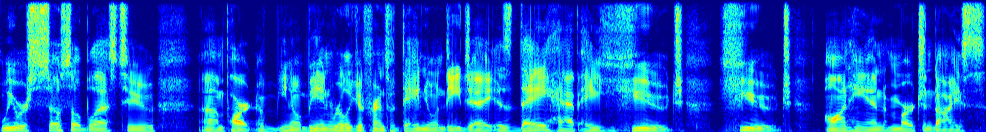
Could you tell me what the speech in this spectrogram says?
we were so so blessed to um, part of you know being really good friends with Daniel and DJ is they have a huge, huge on hand merchandise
